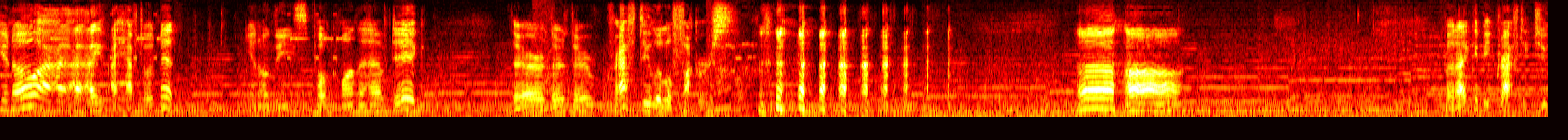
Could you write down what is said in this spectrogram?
You know, I, I, I have to admit, you know, these Pokemon that have dig, they're, they're, they're crafty little fuckers. uh-huh. But I could be crafty too.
